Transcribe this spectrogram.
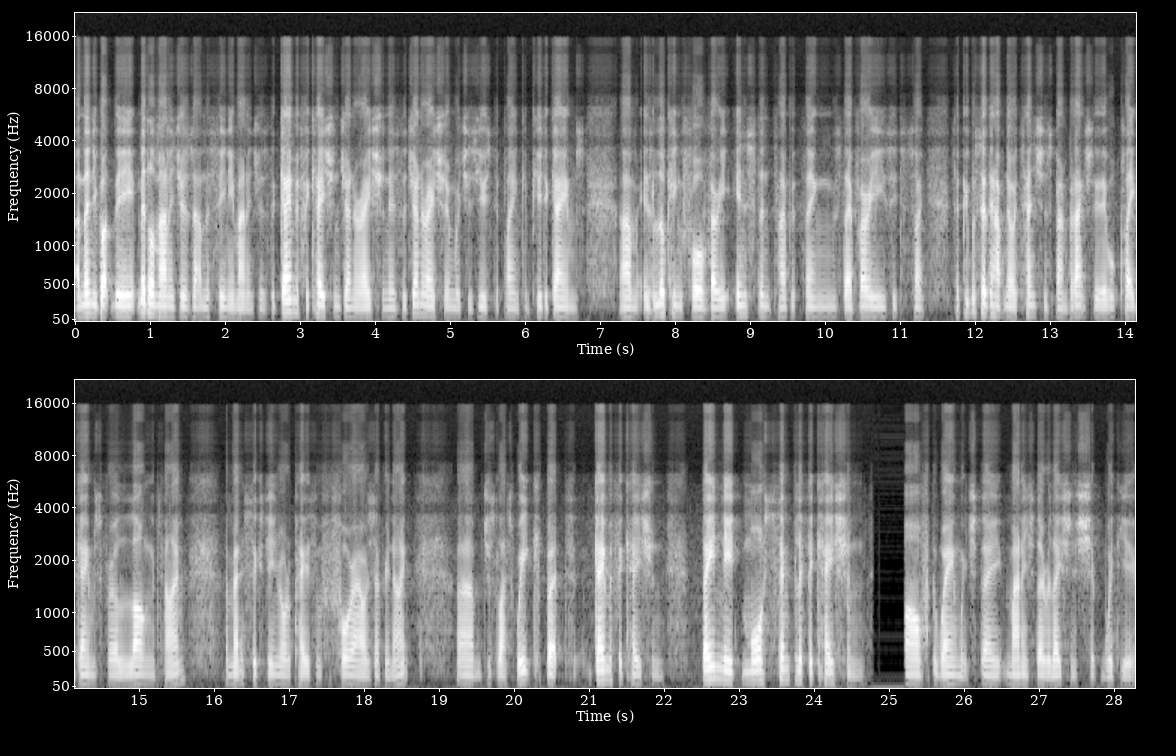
And then you've got the middle managers and the senior managers. The gamification generation is the generation which is used to playing computer games, um, is looking for very instant type of things. They're very easy to say. So people say they have no attention span, but actually they will play games for a long time. I met a 16-year-old who pays them for four hours every night um, just last week. But gamification, they need more simplification of the way in which they manage their relationship with you.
